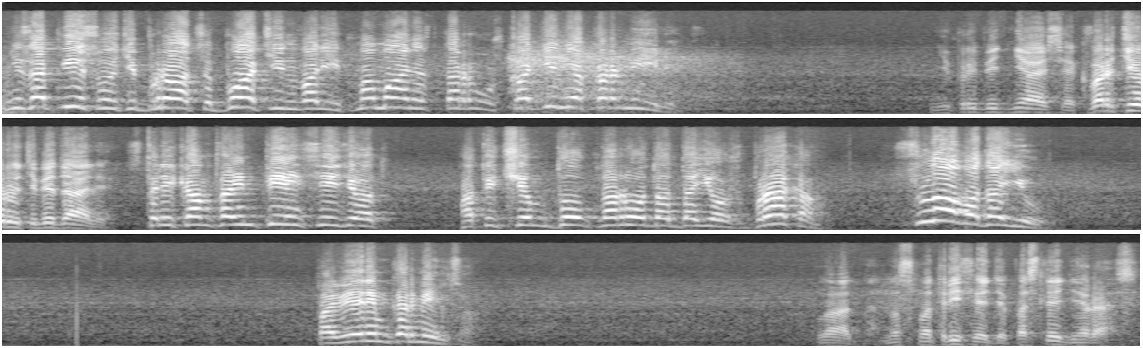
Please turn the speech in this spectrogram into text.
Не записывайте, братцы, батя инвалид, маманя старушка, один я кормили. Не прибедняйся, квартиру тебе дали. Старикам твоим пенсия идет. А ты чем долг народу отдаешь? Браком? Слово даю. Поверим кормильцу. Ладно, ну смотри, Федя, последний раз.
